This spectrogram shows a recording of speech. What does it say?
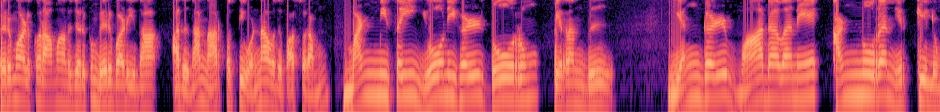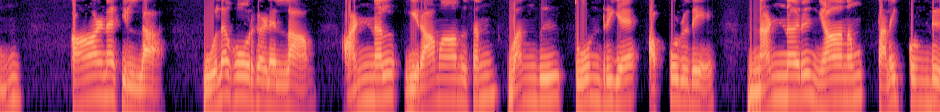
பெருமாளுக்கும் ராமானுஜருக்கும் வேறுபாடு தான் அதுதான் நாற்பத்தி ஒன்னாவது பாசுரம். மண்மிசை யோனிகள் தோறும் பிறந்து எங்கள் மாதவனே கண்ணுற நிற்கிலும் காணகில்லா. உலகோர்களெல்லாம் அண்ணல் இராமானுசன் வந்து தோன்றிய அப்பொழுதே நன்னரு ஞானம் தலை கொண்டு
